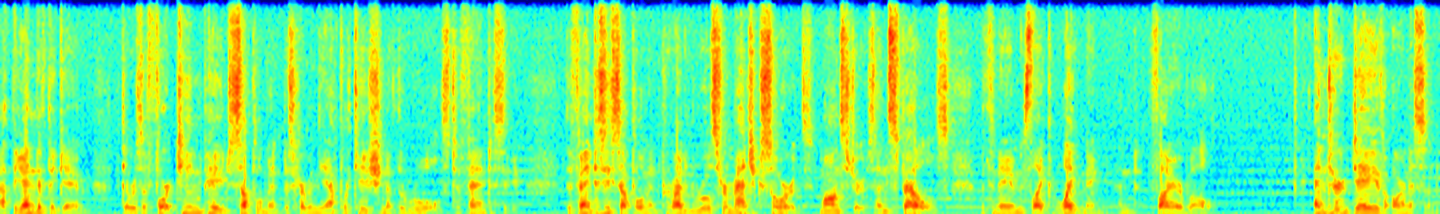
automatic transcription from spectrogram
at the end of the game, there was a 14-page supplement describing the application of the rules to fantasy. The fantasy supplement provided rules for magic swords, monsters, and spells, with names like Lightning and Fireball. Enter Dave Arneson,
